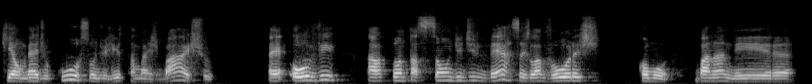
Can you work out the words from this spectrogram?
que é o médio curso, onde o rio está mais baixo, é, houve a plantação de diversas lavouras, como bananeira,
